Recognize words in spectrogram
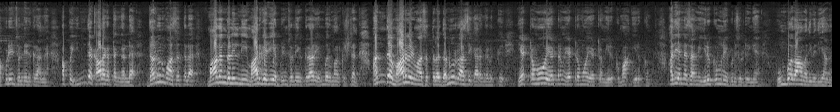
அப்படின்னு சொல்லியிருக்கிறாங்க. அப்போ இந்த காலகட்டங்களில் தனுர் மாதத்தில் மாதங்களில் நீ மார்கழி அப்படின்னு சொல்லியிருக்கிறார் எம்பெருமான் கிருஷ்ணன். அந்த மார்கழி மாதத்தில் தனுர் ராசிக்காரங்களுக்கு ஏற்றமோ ஏற்றம் ஏற்றமோ ஏற்றம் இருக்குமா? இருக்கும். அது என்ன சாமி? இருக்கும்னு எப்படி சொல்கிறீங்க ஒன்பதாம் அதிபதியான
